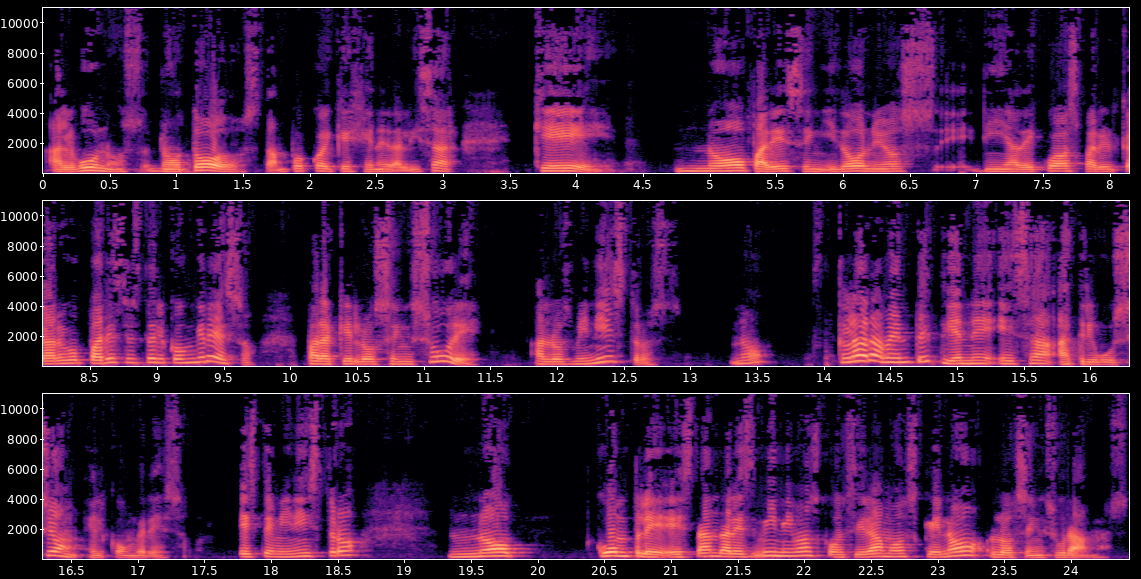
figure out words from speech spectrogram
algunos, no todos, tampoco hay que generalizar, que no parecen idóneos eh, ni adecuados para el cargo, para eso está el Congreso, para que lo censure a los ministros, ¿no? Claramente tiene esa atribución el Congreso. Este ministro no cumple estándares mínimos, consideramos que no, lo censuramos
